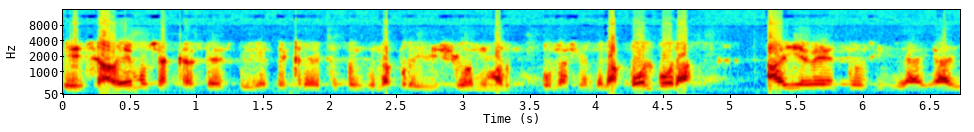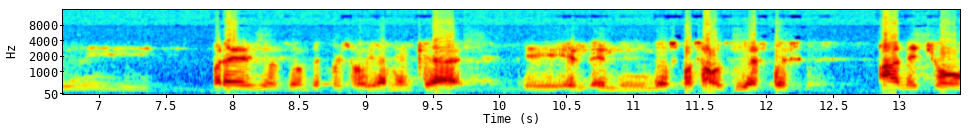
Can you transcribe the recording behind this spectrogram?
Eh, sabemos que acá se despidió el decreto pues, de la prohibición y manipulación de la pólvora. Hay eventos y hay, hay predios donde pues obviamente eh, el- los pasados días pues han hecho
